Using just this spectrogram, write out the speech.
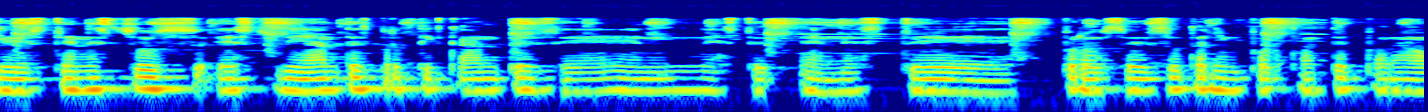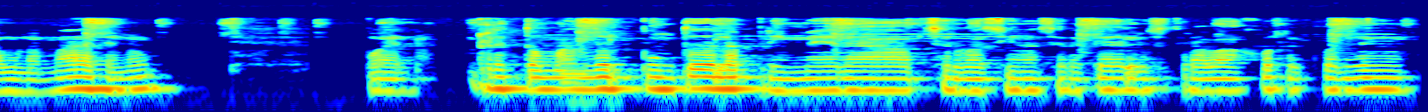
estén estos estudiantes practicantes en este, en este proceso tan importante para una madre, ¿no? Bueno, retomando el punto de la primera observación acerca de los trabajos, recuerden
